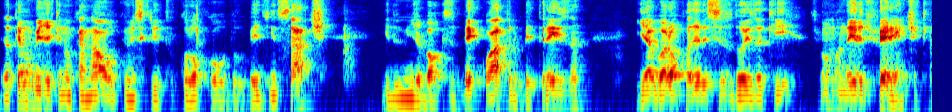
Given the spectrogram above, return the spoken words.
Já tem um vídeo aqui no canal que um inscrito colocou do BDSAT e do MediaBox B4, B3, né? E agora vamos fazer desses dois aqui de uma maneira diferente aqui,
